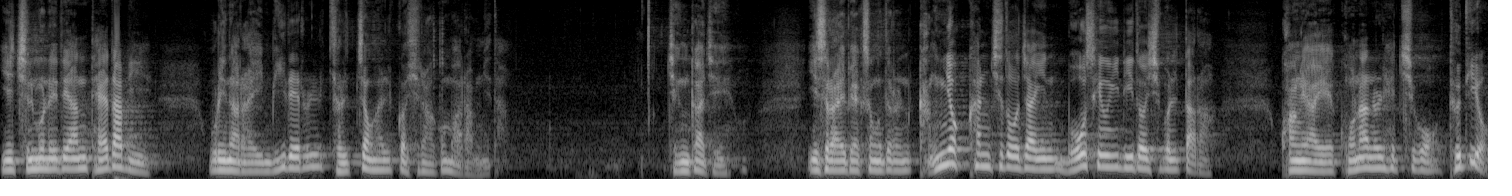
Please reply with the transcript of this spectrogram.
이 질문에 대한 대답이 우리나라의 미래를 결정할 것이라고 말합니다. 지금까지 이스라엘 백성들은 강력한 지도자인 모세의 리더십을 따라 광야의 고난을 헤치고 드디어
